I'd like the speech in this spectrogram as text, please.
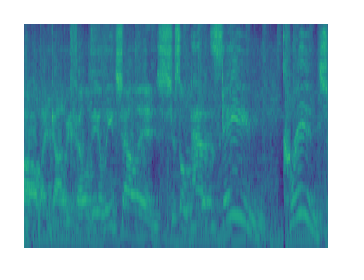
Oh my god, we failed the elite challenge. You're so bad at this game. Cringe.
